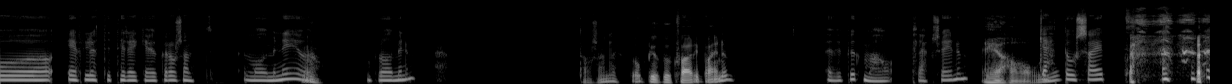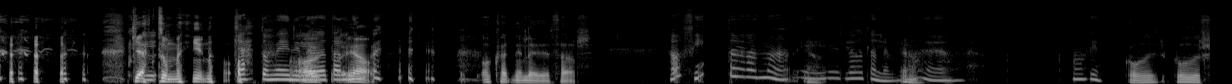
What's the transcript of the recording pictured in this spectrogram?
og ég flutti til Reykjavík grásamt móðu minni og, Já. og bróðu mínum. Dásamlegt. Og byggu hvar í bænum? Við byggum á Kleppsveinum, Já, Ghetto Site, Gettum megin á. Ghetto megin í já. Og hvernig leiðir þar? Það var fínt að vera hana í. Góður, góður,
